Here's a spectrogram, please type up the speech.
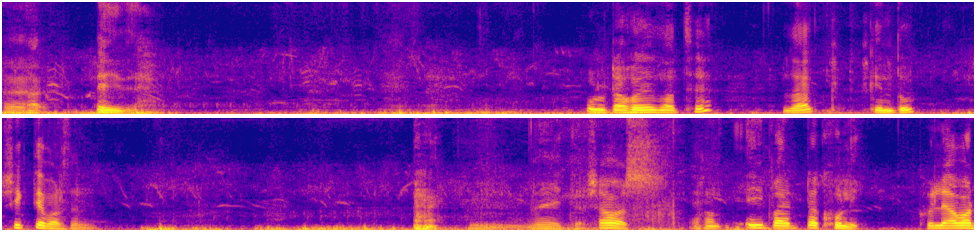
হ্যাঁ। আর এই উল্টা হয়ে যাচ্ছে যাক কিন্তু শিখতে পারছেন হ্যাঁ। হুম, এই তো এখন এই পায়েরটা খুলি। খুলে আবার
